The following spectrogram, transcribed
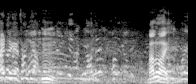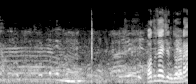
হাইট দেখেন হুম। ভালো হয়। কত চাইছেন জোড়াটা?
